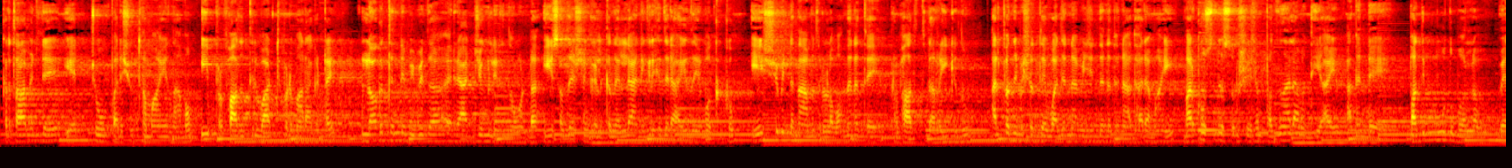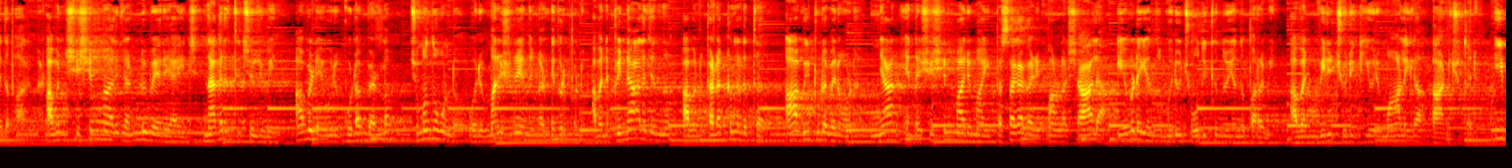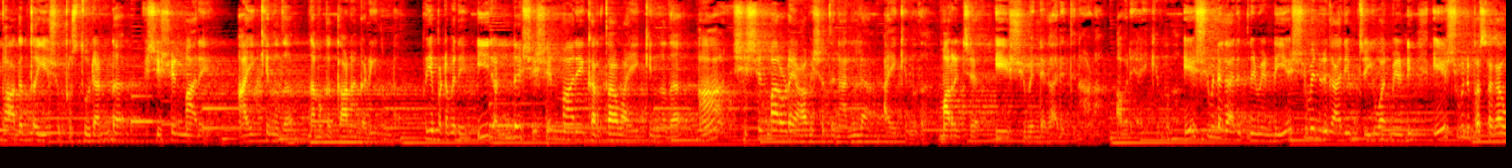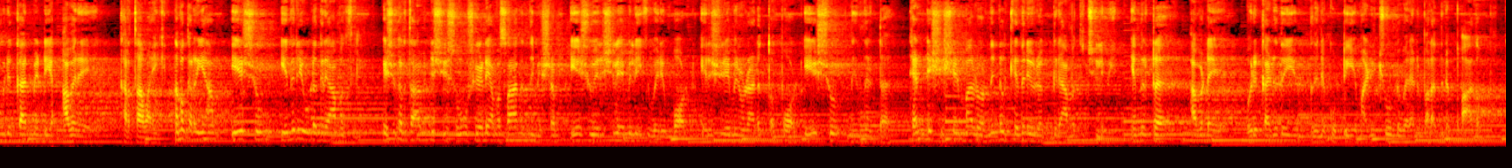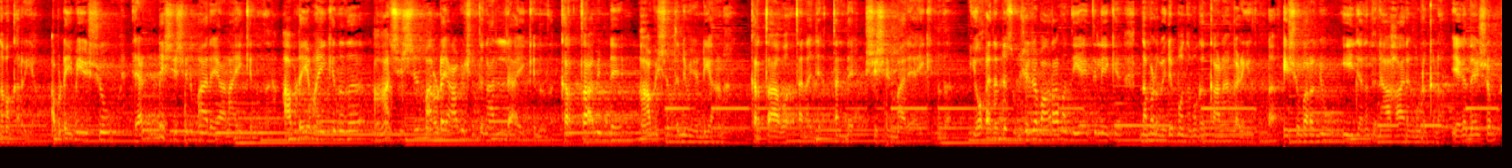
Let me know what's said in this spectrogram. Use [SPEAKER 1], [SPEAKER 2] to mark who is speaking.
[SPEAKER 1] കർത്താവിന്റെ ഏറ്റവും പരിശുദ്ധമായ നാമം ഈ പ്രഭാതത്തിൽ വാഴ്ത്തപ്പെടുമാറാകട്ടെ. ലോകത്തിന്റെ വിവിധ രാജ്യങ്ങളിരുന്നു കൊണ്ട് ഈ സന്ദേശം കേൾക്കുന്ന എല്ലാ അനുഗ്രഹിതരായ ദൈവമക്കൾക്കും യേശുവിന്റെ നാമത്തിലുള്ള വന്ദനത്തെ പ്രഭാതത്തിൽ അറിയിക്കുന്നു. അല്പനിമിഷത്തെ വചന വിചിന്തനത്തിന് ആധാരമായി മർക്കോസിന്റെ സുവിശേഷം പതിനാലാം അധ്യായം അതിന്റെ പതിമൂന്ന് മുതലുള്ള വേദഭാഗങ്ങൾ. അവൻ ശിഷ്യന്മാരിൽ രണ്ടുപേരെ അയച്ച് നഗരത്തിൽ ചൊല്ലുവിൻ. അവിടെ ഒരു കുടം വെള്ളം ചുമന്നുകൊണ്ട് ഒരു മനുഷ്യനെ നിങ്ങൾ എതിർപ്പെടും. അവന്റെ പിന്നാലെ ചെന്ന് അവൻ കടക്കുന്നിടത്ത് ആ വീട്ടുടവനോട് ഞാൻ എന്റെ ശിഷ്യന്മാരുമായി പെസക കഴിക്കാനുള്ള ശാല എവിടെയെന്ന് ഗുരു ചോദിക്കുന്നു എന്ന് പറവി അവൻ വിരിച്ചൊരുക്കി ഒരു മാളിക കാണിച്ചു തരും. ഈ ഭാഗത്ത് യേശു ക്രിസ്തു രണ്ട് ശിഷ്യന്മാരെ അയക്കുന്നത് നമുക്ക് കാണാൻ കഴിയുന്നുണ്ട്. പ്രിയപ്പെട്ടവരെ ഈ രണ്ട് ശിഷ്യന്മാരെ കർത്താവ് അയക്കുന്നത് ആ ശിഷ്യന്മാരുടെ ആവശ്യത്തിനല്ല അയക്കുന്നത്. മറിച്ച് യേശുവിന്റെ കാര്യത്തിനാണ് അവരെ അയക്കുന്നത്. യേശുവിന്റെ കാര്യത്തിന് വേണ്ടി യേശുവിന് ഒരു കാര്യം ചെയ്യുവാൻ വേണ്ടി യേശുവിന് പ്രസക ഒരുക്കാൻ വേണ്ടി അവരെ കർത്താവ് അയക്കും നമുക്കറിയാം യേശു എതിരെയുള്ള ഗ്രാമത്തിൽ യേശു കർത്താവിന്റെ ശുശ്രൂഷയുടെ അവസാന നിമിഷം യേശു എരുഷലേമിലേക്ക് വരുമ്പോൾ എരുഷലേമിനോട് അടുത്തപ്പോൾ യേശു നിന്നിട്ട് രണ്ട് ശിഷ്യന്മാരോട് നിങ്ങൾക്കെതിരെ ഒരു ഗ്രാമത്തിൽ ചെല്ലുവി എന്നിട്ട് അവിടെ ഒരു കഴുതയും അതിന്റെ കുട്ടിയും അഴിച്ചുകൊണ്ട് വരാൻ പറഞ്ഞതിന്റെ ഭാഗം നമുക്കറിയാം. അവിടെയും യേശു രണ്ട് ശിഷ്യന്മാരെയാണ് അയക്കുന്നത്. അവിടെയും അയക്കുന്നത് ആ ശിഷ്യന്മാരുടെ ആവശ്യത്തിനല്ല അയക്കുന്നത്. കർത്താവിന്റെ ആവശ്യത്തിന് വേണ്ടിയാണ്. കർത്താവ് തന്റെ തന്റെ ശിഷ്യന്മാരെ അയക്കുന്നത്. യോഹനന്റെ സുവിശേഷം ആറാം അധ്യായത്തിലേക്ക് നമ്മൾ വരുമ്പോൾ നമുക്ക് കാണാൻ കഴിയുന്നുണ്ട്. യേശു പറഞ്ഞു ഈ ജനത്തിന് ആഹാരം കൊടുക്കണം. ഏകദേശം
